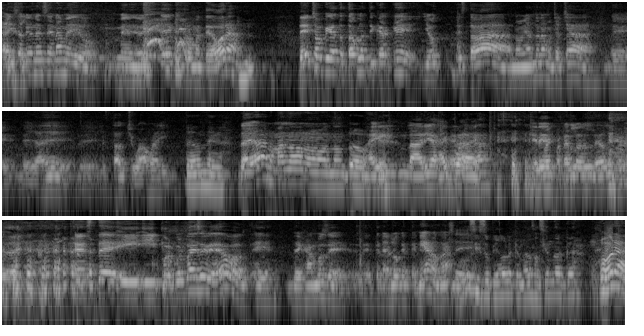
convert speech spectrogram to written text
ahí salió una escena medio, medio este, comprometedora. De hecho, fíjate, te voy a platicar que yo estaba noviando a una muchacha de, de allá de- del estado de Chihuahua y ¿de dónde? de allá nomás no, no, no, Oh, ok. ahí en la área Ahí general, por ahí. quiere ponerlo el dedo. este, y, y por culpa de ese video eh, dejamos de, de tener lo que teníamos, ¿verdad? Sí. Uh, si supiera lo que andabas haciendo acá. ¡Hora!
